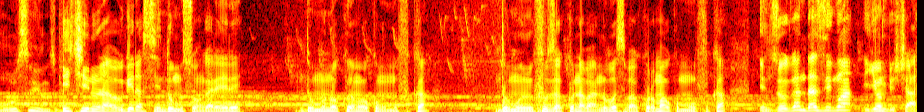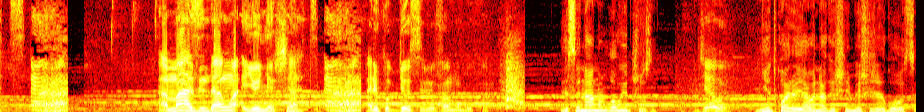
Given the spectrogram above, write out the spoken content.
ni ubusinzi. Ikintu nababwira sindi umusongarere ndi umuntu wakuye amaboko mu mufuka ndi umuntu wifuza ko n'abantu bose bakura amaboko mu mufuka. Inzoga ndazinywa iyo mbishatse. Amazi ndanywa iyo nyashatse. Ariko byose biva mu gukora. Ese nta nubwo wicuza? Njyewe imyitwarire yawe ntabwo ishimishije rwose.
